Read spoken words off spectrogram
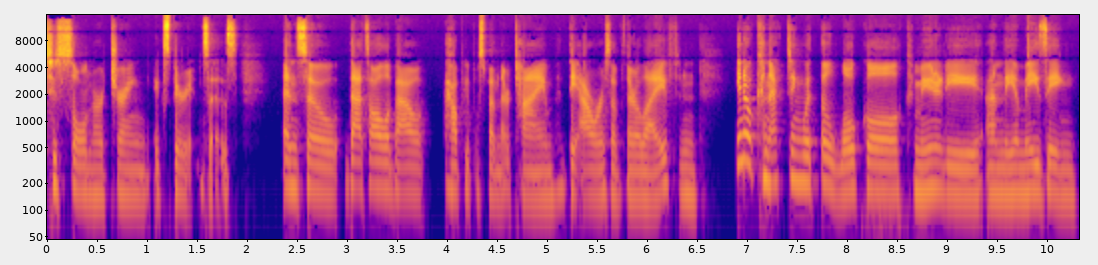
to soul nurturing experiences. And so that's all about how people spend their time, the hours of their life, and you know, connecting with the local community and the amazing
